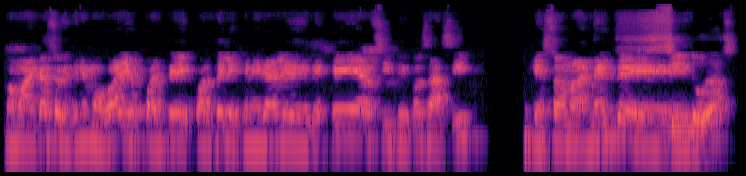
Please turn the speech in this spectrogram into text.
Vamos al caso que tenemos varios cuarteles, cuarteles generales del ejército y cosas así, que son realmente Sin dudas,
